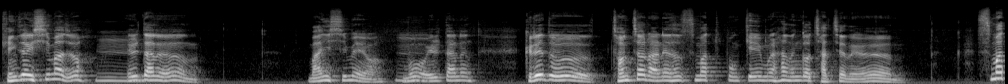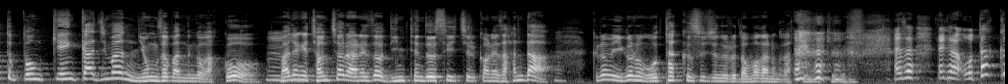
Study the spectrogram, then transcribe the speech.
굉장히 심하죠. 음. 일단은 많이 심해요. 뭐 일단은 그래도 전철 안에서 스마트폰 게임을 하는 것 자체는 스마트폰 게임까지만 용서받는 것 같고 만약에 전철 안에서 닌텐도 스위치를 꺼내서 한다. 그러면 이거는 오타크 수준으로 넘어가는 것 같은 느낌이에요. あそうだからオタク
